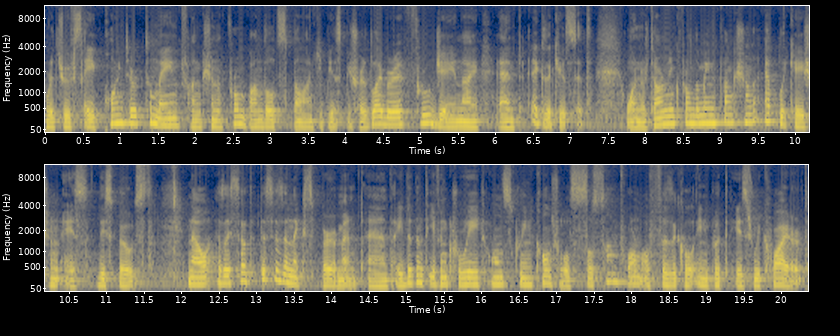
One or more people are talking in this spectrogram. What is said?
retrieves a pointer to main function from bundled Spelunky PSP shared library through JNI and executes it. When from the main function, application is disposed. Now, as I said, this is an experiment and I didn't even create on-screen controls, so some form of physical input is required.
